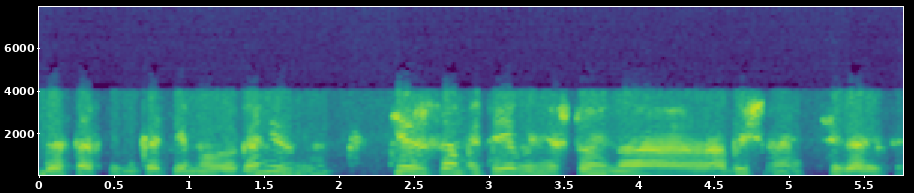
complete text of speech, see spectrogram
доставки никотина в организм те же самые требования, что и на обычные сигареты.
